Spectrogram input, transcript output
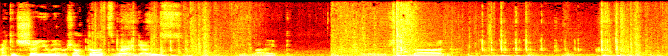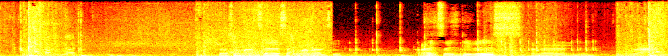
I can show you with shock darts where it goes, if you'd like. So, shock dart. Shot dart. First one lands there, second one lands here. Alright, so do this, and then that.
